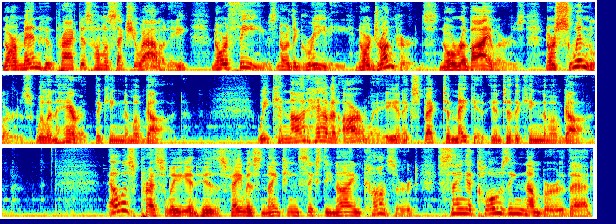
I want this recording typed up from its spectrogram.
nor men who practice homosexuality, nor thieves, nor the greedy, nor drunkards, nor revilers, nor swindlers will inherit the kingdom of God. We cannot have it our way and expect to make it into the kingdom of God. Elvis Presley, in his famous 1969 concert, sang a closing number that,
